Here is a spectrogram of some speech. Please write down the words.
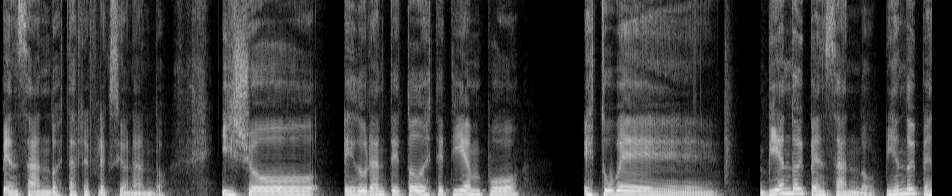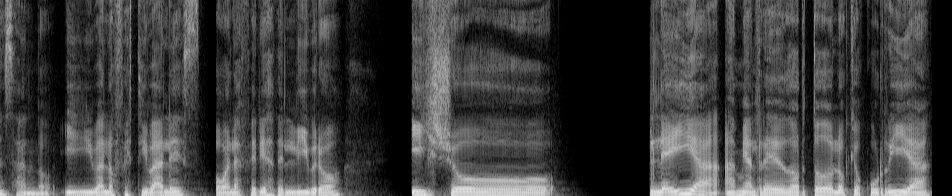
pensando, estás reflexionando. Y yo eh, durante todo este tiempo estuve viendo y pensando, viendo y pensando. Y iba a los festivales o a las ferias del libro y yo leía a mi alrededor todo lo que ocurría,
